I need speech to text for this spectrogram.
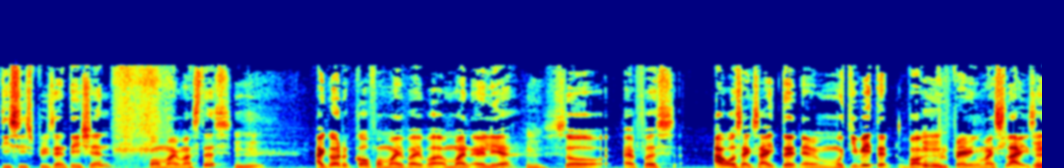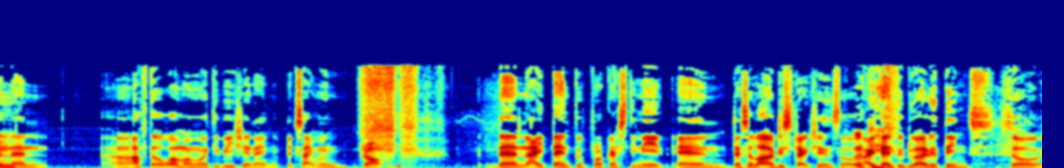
thesis presentation for my master's. Mm-hmm. I got a call from my Viva a month earlier. Mm. So at first, I was excited and motivated about Mm. preparing my slides. Mm. And then uh, after a while, my motivation and excitement dropped. then I tend to procrastinate, and there's a lot of distractions. So I tend to do other things. So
